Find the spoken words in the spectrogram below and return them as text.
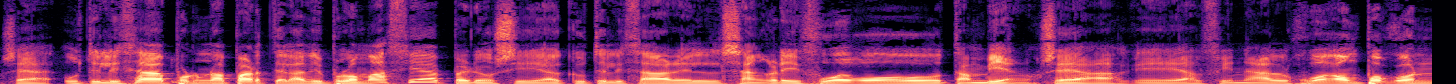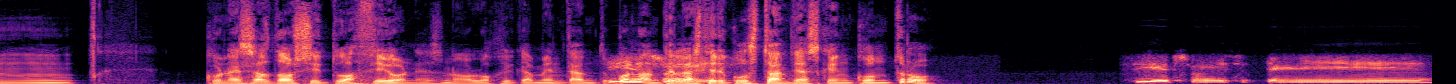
O sea, utiliza por una parte la diplomacia, pero si hay que utilizar el sangre y fuego también. O sea, que al final juega un poco con esas dos situaciones, ¿no? Lógicamente, ante, bueno, ante las circunstancias que encontró. Sí, eso es. Eh,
